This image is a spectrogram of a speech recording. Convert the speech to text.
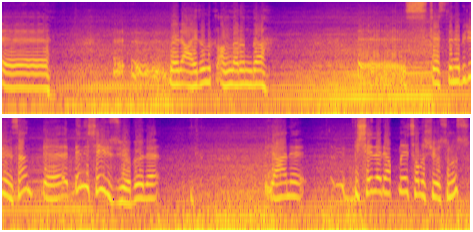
e, e, böyle ayrılık anlarında e, streslenebiliyor insan. E, beni şey üzüyor böyle yani bir şeyler yapmaya çalışıyorsunuz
